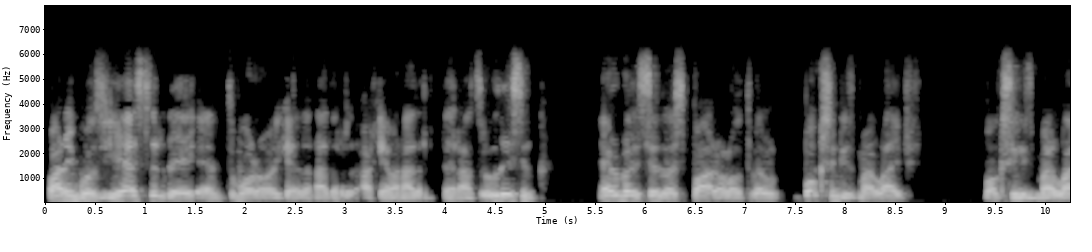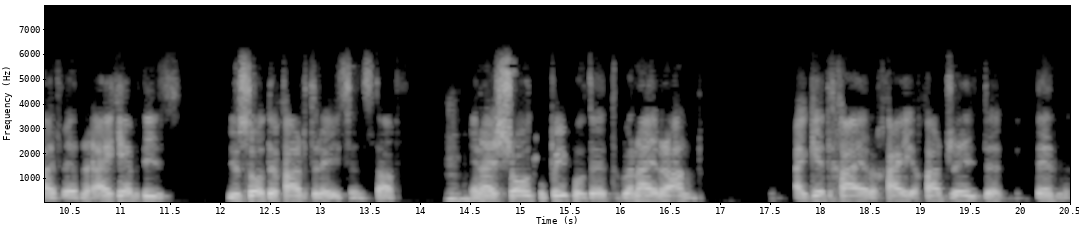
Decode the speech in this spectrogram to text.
Sparring was yesterday and tomorrow. I had another. I have another ten rounds. Listen, everybody says I spar a lot. Well, boxing is my life. Boxing is my life, and I have this. You saw the heart rates and stuff, mm-hmm. and I show to people that when I run, I get higher high heart rate than, than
